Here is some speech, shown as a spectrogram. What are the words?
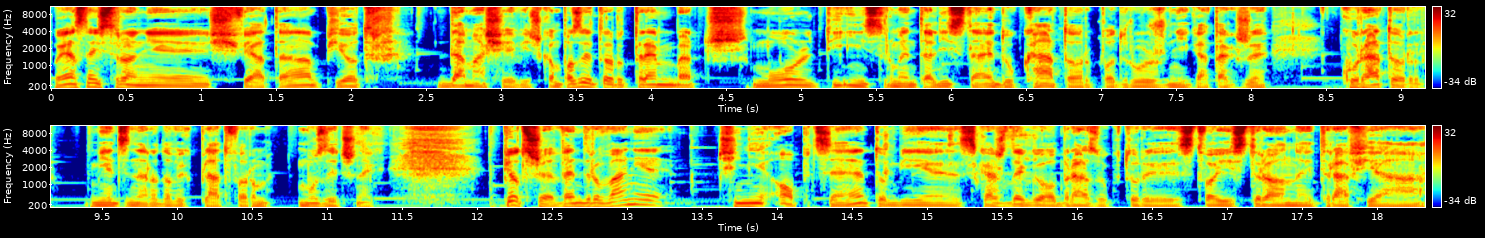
Po jasnej stronie świata Piotr Damasiewicz, kompozytor, trębacz, multiinstrumentalista, edukator, podróżnik, a także kurator międzynarodowych platform muzycznych. Piotrze, wędrowanie ci nie obce, tobie z każdego obrazu, który z twojej strony trafia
